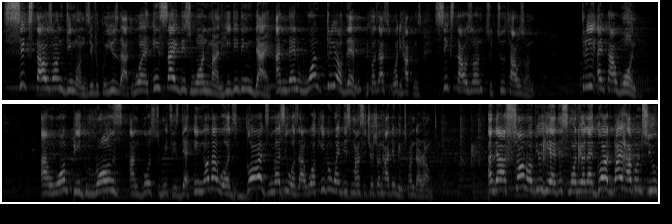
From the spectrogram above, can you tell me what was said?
6,000 demons, if we could use that, were inside this one man. He didn't die. And then one, three of them, because that's what happens 6,000 to 2,000, three enter one. And one pig runs and goes to meet his death. In other words, God's mercy was at work even when this man's situation hadn't been turned around. And there are some of you here this morning, you're like, God, why haven't you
